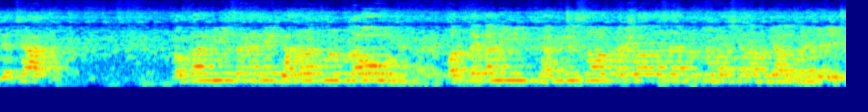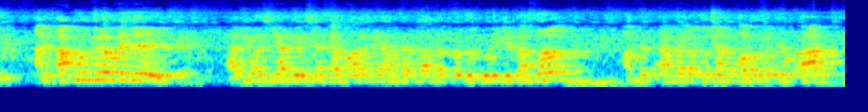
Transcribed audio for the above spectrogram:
त्याच्यात लोकांनी सगळ्यांनी घराला कुलूप लावून प्रत्येकाने फॅमिलीसह परिवारासह नंदुरबार शहरामध्ये आलं पाहिजे आणि दाखवून दिलं पाहिजे. आदिवासी या देशाच्या मालक आहे आमच्या ताटातलं जर कोणी घेत असत आमच्या ताकदला कोणी हात ताक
